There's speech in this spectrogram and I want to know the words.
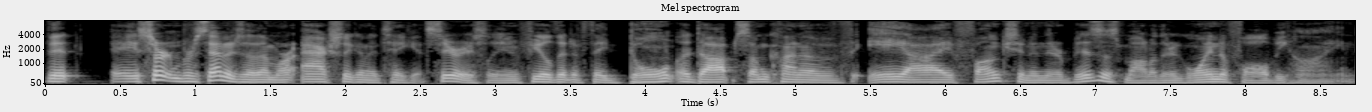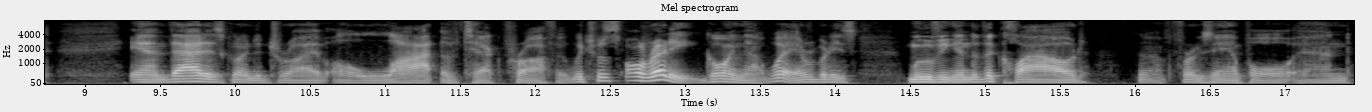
that a certain percentage of them are actually going to take it seriously and feel that if they don't adopt some kind of AI function in their business model, they're going to fall behind. And that is going to drive a lot of tech profit, which was already going that way. Everybody's moving into the cloud, uh, for example, and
